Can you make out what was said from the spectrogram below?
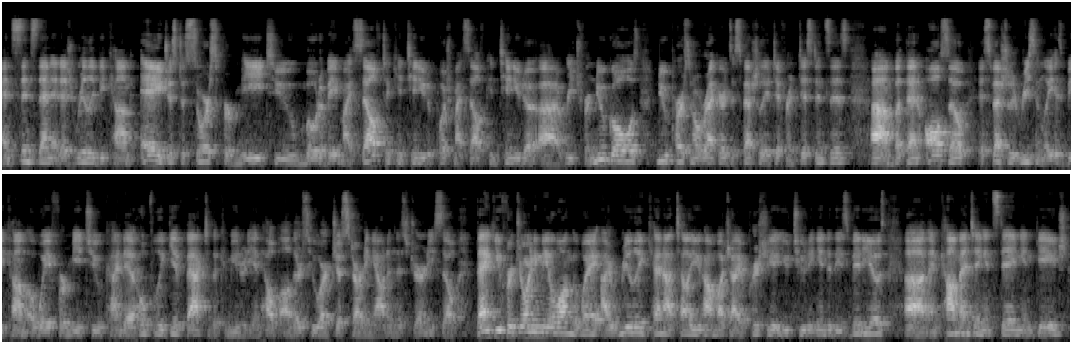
and since then it has really become A, just a source for me to motivate myself, to continue to push myself, continue to uh, reach for new goals, new personal records, especially at different distances, um, but then also, especially recently, has become a way for me to kind of hopefully give back back to the community and help others who are just starting out in this journey. So thank you for joining me along the way. I really cannot tell you how much I appreciate you tuning into these videos um, and commenting and staying engaged.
